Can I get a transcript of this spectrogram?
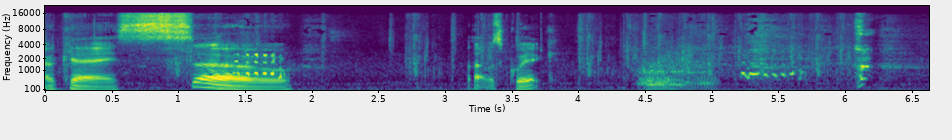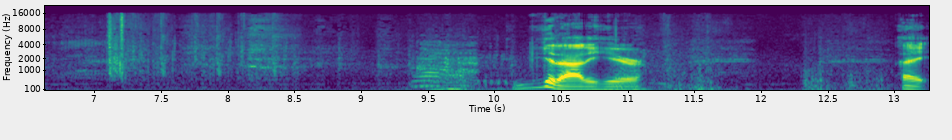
Okay, so... That was quick. Get out of here. Hey,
